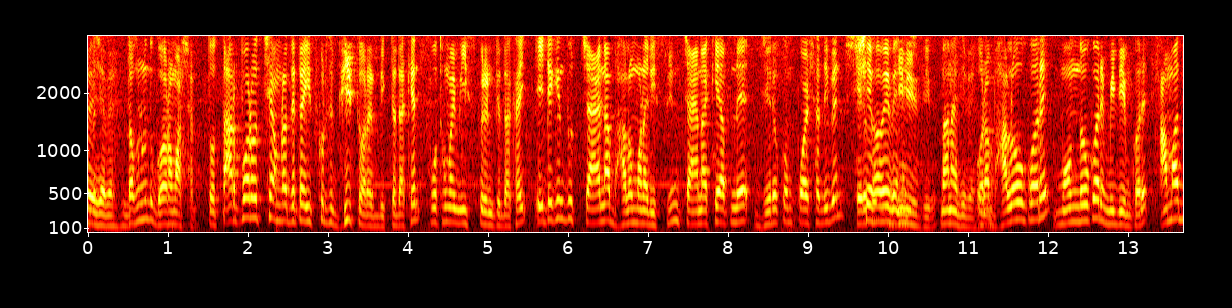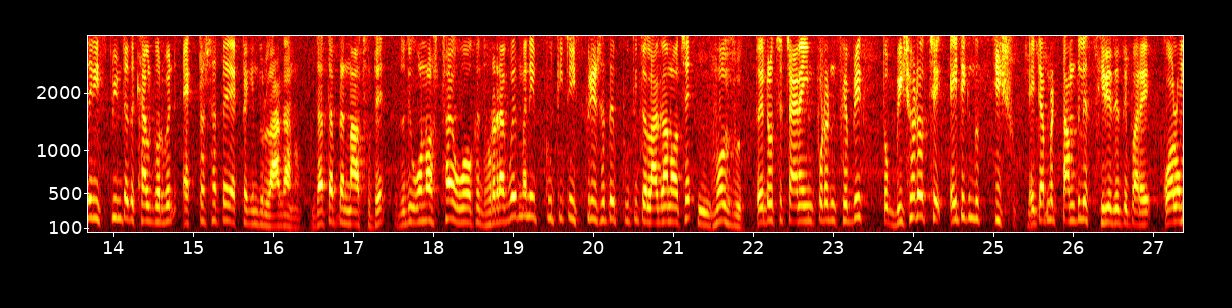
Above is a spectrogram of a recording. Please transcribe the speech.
হয়ে যাবে। তখন কিন্তু গরম আসে তো তারপর হচ্ছে আমরা যেটা ইউজ করছি ভিতরের দিকটা দেখেন। প্রথমে আমি স্প্রিন্টে দেখাই। এটা কিন্তু চায়না ভালো মানের স্প্রিন্ট চায়নাকে আপনি যেরকম পয়সা দিবেন সেভাবে সেভাবে জিনিস দিবে। বানায় দিবে। ওরা ভালোও করে মন্দও করে মিডিয়াম করে। আমাদের খেয়াল করবেন একটার সাথে একটা কিন্তু লাগানো যাতে আপনার না ছুটে। যদি ও নষ্ট হয় ও ওকে ধরে রাখবে। মানে প্রতিটা স্প্রিনের সাথে প্রতিটা লাগানো আছে মজবুত। তো এটা হচ্ছে চায়না ইম্পর্টেন্ট ফেব্রিক্স তো বিষয়টা হচ্ছে এইটা কিন্তু টিস্যু এটা আপনার টান দিলে ছিঁড়ে যেতে পারে কলম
